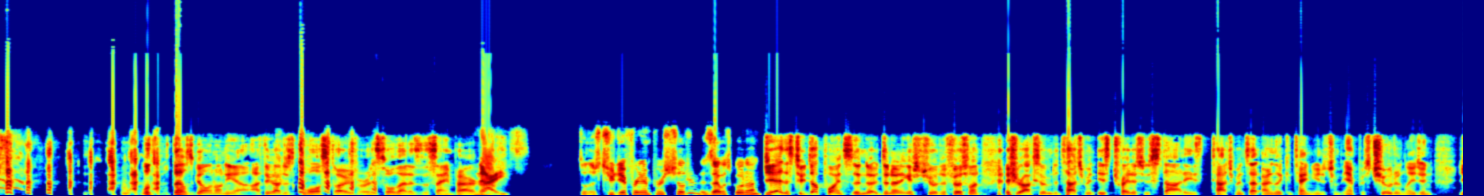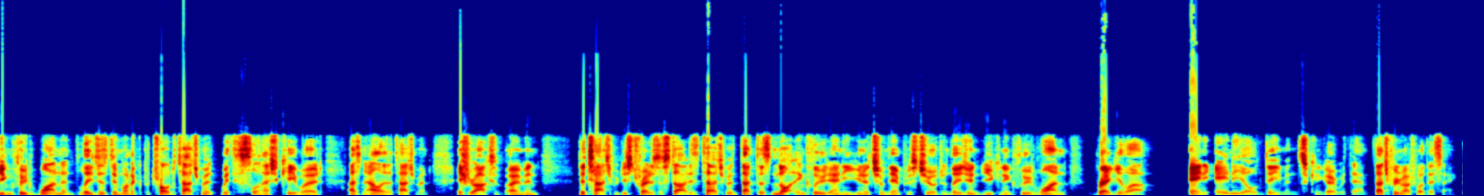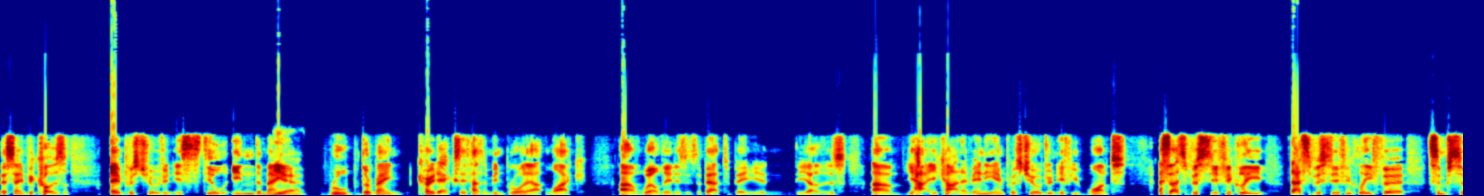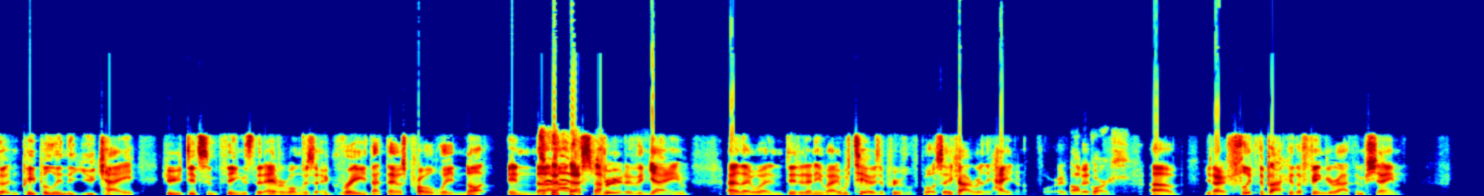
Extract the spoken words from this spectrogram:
what, what the hell's going on here? I think I just glossed over and saw that as the same paragraph. nice. So there's two different Emperor's children. Is that what's going on? Yeah, there's two dot points denoting extra children. The first one, if your Oxfam detachment is Traitors Astartes detachments that only contain units from the Emperor's Children Legion, you can include one Legion's Demonic Patrol detachment with Slaanesh keyword as an allied detachment. If your Arcs of Omen detachment is Traitors Astartes detachment that does not include any units from the Emperor's Children Legion, you can include one regular. Any, any old demons can go with them. That's pretty much what they're saying. They're saying because Emperor's Children is still in the main Yeah. rule, the main codex, it hasn't been brought out like um, World Eaters is about to be and the others. Um, you, ha- you can't have any Emperor's children if you want. So that's specifically that's specifically for some certain people in the UK who did some things that everyone was agreed that they was probably not in the, the spirit of the game, and they went and did it anyway with TO's approval, of course. So you can't really hate on them for it. Oh, but, of course. Um, you know, flick the back of the finger at them. Shame.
